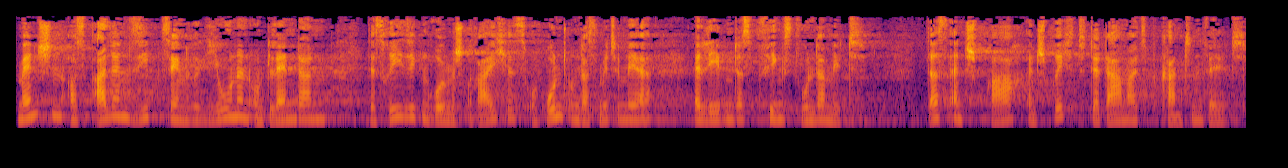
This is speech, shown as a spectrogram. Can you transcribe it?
Menschen aus allen 17 Regionen und Ländern des riesigen römischen Reiches und rund um das Mittelmeer erleben das Pfingstwunder mit. Das entsprach, entspricht der damals bekannten Welt.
